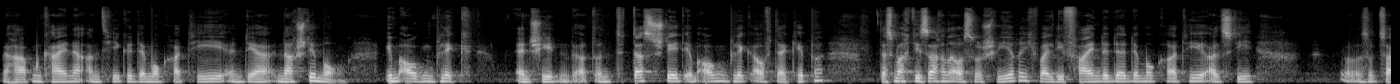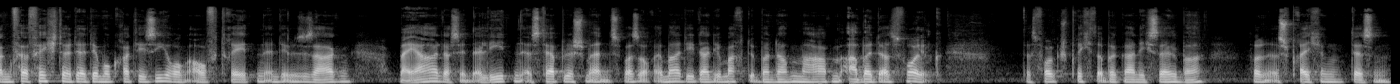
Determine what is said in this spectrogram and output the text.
Wir haben keine antike Demokratie, in der nach Stimmung im Augenblick entschieden wird. Und das steht im Augenblick auf der Kippe. Das macht die Sachen auch so schwierig, weil die Feinde der Demokratie als die äh, sozusagen Verfechter der Demokratisierung auftreten, indem sie sagen, naja, das sind Eliten, Establishments, was auch immer, die da die Macht übernommen haben, aber das Volk. Das Volk spricht aber gar nicht selber, sondern es sprechen dessen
